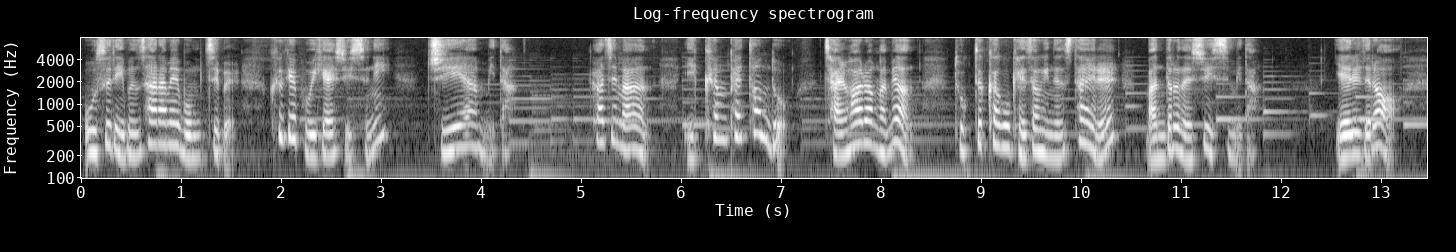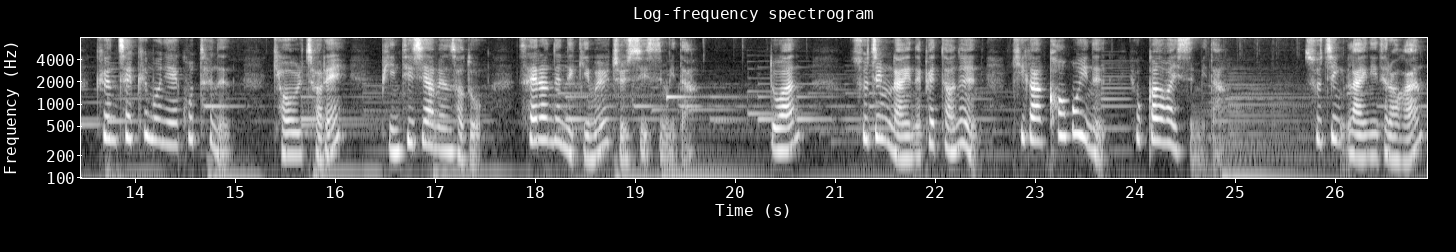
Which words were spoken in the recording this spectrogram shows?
옷을 입은 사람의 몸집을 크게 보이게 할 수 있으니 주의해야 합니다. 하지만 이 큰 패턴도 잘 활용하면 독특하고 개성 있는 스타일을 만들어낼 수 있습니다. 예를 들어 큰 체크 무늬의 코트는 겨울철에 빈티지하면서도 세련된 느낌을 줄 수 있습니다. 또한 수직 라인의 패턴은 키가 커 보이는 효과가 있습니다. 수직 라인이 들어간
